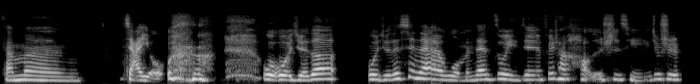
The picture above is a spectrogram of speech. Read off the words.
咱们加油。我我觉得，我觉得现在我们在做一件非常好的事情，就是。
